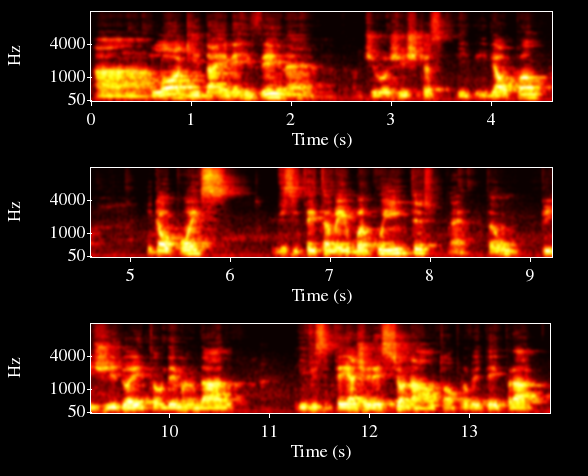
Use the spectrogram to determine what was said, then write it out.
a Log da MRV, né? De logísticas e, e galpão e galpões. Visitei também o Banco Inter, né? Tão pedido aí, tão demandado. E visitei a Direcional. Então, aproveitei para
